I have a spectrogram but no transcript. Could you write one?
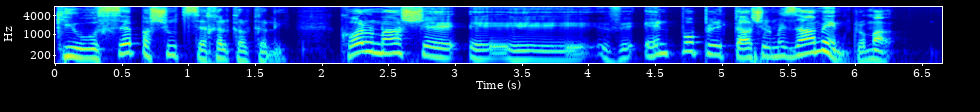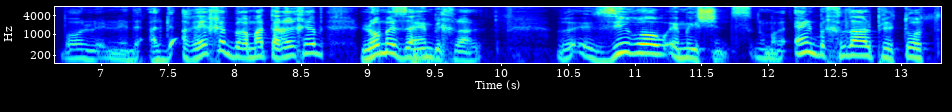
כי הוא עושה פשוט שכל כלכלי. כל מה ש... אה, אה, ואין פה פליטה של מזהמים. כלומר, בואו הרכב ברמת הרכב לא מזהם בכלל. Zero emissions, כלומר אין בכלל פליטות,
